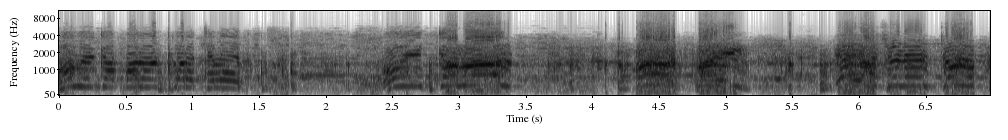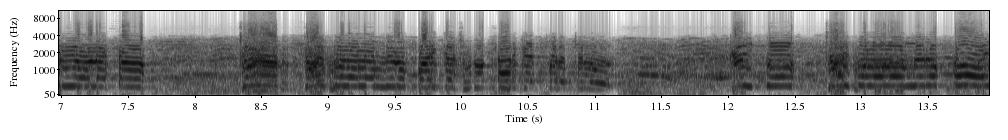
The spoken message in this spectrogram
ভূমিকা পালন করেছিলেন। ওই কামাল এই আসনের জনপ্রিয় নেতা জনাব সাইফুল আলম নিরুপাইকে শুধু টার্গেট করেছিল। কিন্তু সাইফুল আলম নিরুপাই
